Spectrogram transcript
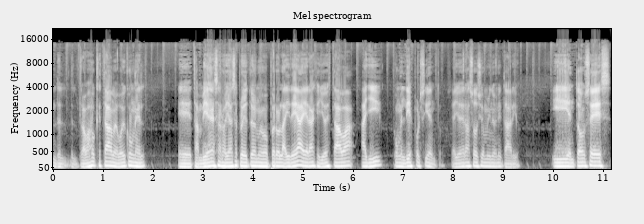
del trabajo que estaba, me voy con él, eh, también desarrollar ese proyecto de nuevo, pero la idea era que yo estaba allí con el 10%, o sea, yo era socio minoritario. Y entonces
